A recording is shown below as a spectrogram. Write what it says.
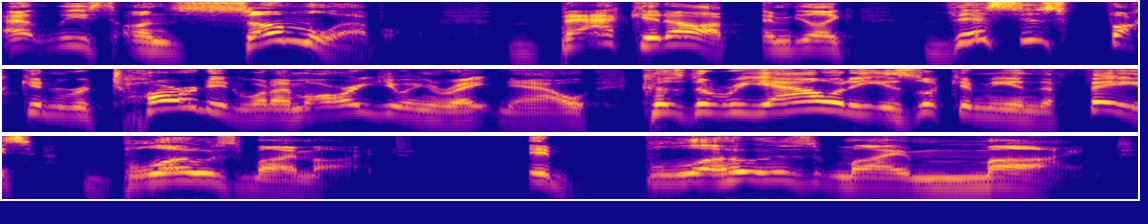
at least on some level, back it up and be like, this is fucking retarded what I'm arguing right now, because the reality is looking me in the face blows my mind. It blows my mind.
